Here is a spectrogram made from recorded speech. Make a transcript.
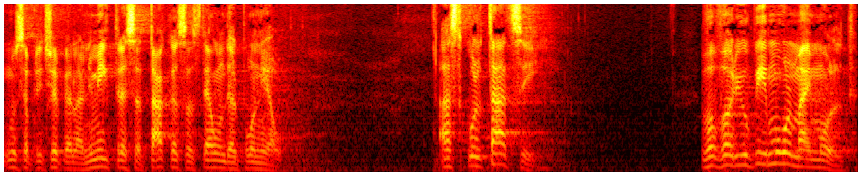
nu se pricepe la nimic, trebuie să tacă, să stea unde îl pun eu. Ascultați-i. Vă vor iubi mult mai mult.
